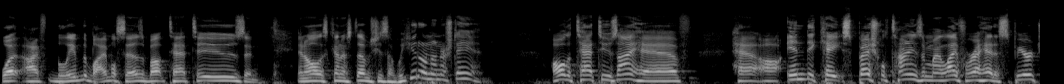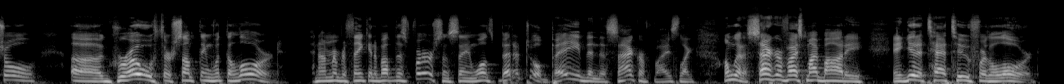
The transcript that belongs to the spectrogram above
what I believe the Bible says about tattoos and and all this kind of stuff. And she's like, "Well, you don't understand. All the tattoos I have." uh, indicate special times in my life where I had a spiritual uh, growth or something with the Lord. And I remember thinking about this verse and saying, well, it's better to obey than to sacrifice. Like, I'm going to sacrifice my body and get a tattoo for the Lord.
